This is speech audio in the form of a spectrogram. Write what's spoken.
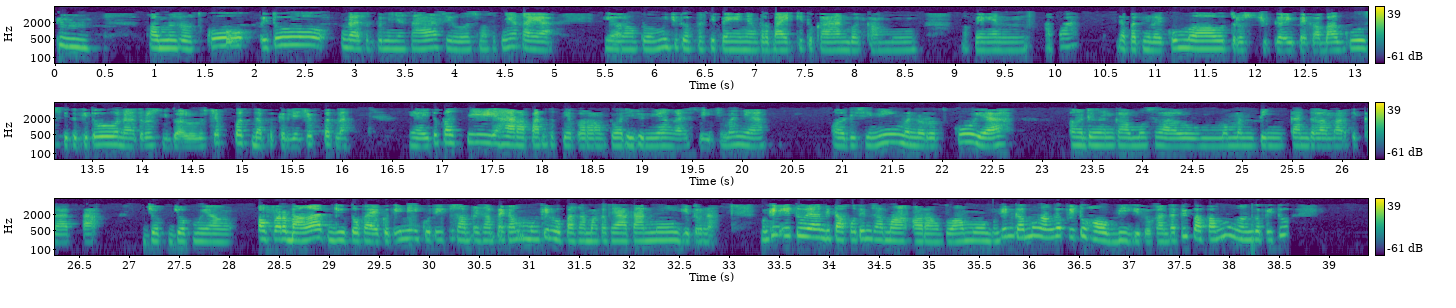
kalau menurutku itu nggak sepenuhnya salah sih Lus. Maksudnya kayak ya orang tuamu juga pasti pengen yang terbaik gitu kan buat kamu. Pengen apa dapat nilai cum laude, terus juga IPK bagus gitu-gitu. Nah, terus juga lulus cepet, dapat kerja cepet. Nah, ya itu pasti harapan setiap orang tua di dunia nggak sih? Cuman ya kalau di sini menurutku ya eh, dengan kamu selalu mementingkan dalam arti kata job-jobmu yang over banget gitu kayak ikut ini ikut itu sampai-sampai kamu mungkin lupa sama kesehatanmu gitu. Nah mungkin itu yang ditakutin sama orang tuamu. Mungkin kamu nganggap itu hobi gitu kan tapi papamu nganggap itu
